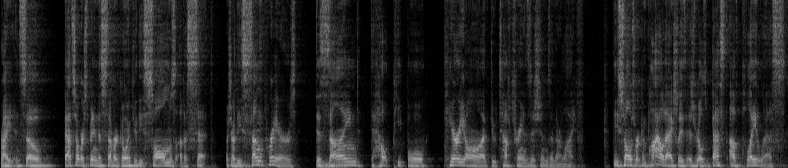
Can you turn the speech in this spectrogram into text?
right? And so that's how we're spending this summer going through these Psalms of Ascent, which are these sung prayers designed to help people carry on through tough transitions in their life. These Psalms were compiled actually as Israel's best of playlists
